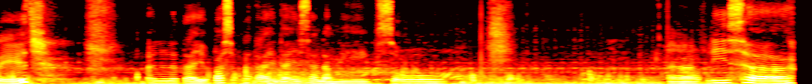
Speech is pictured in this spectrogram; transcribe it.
Rich. Ano na tayo? Pasok na tayo dahil sa lamig. So, ah please, ah,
